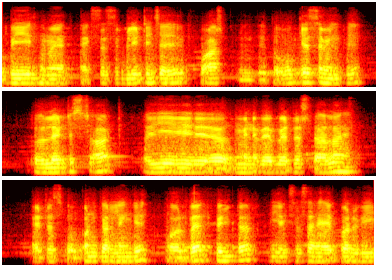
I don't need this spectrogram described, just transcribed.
भी हमें एक्सेसिबिलिटी चाहिए फास्ट मिलती है तो वो कैसे मिलती है? तो लेट स्टार्ट ये, मैंने वेब एड्रेस डाला है एड्रेस ओपन कर लेंगे और वेब फ़िल्टर ये एक्सरसाइज हाइपर वी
